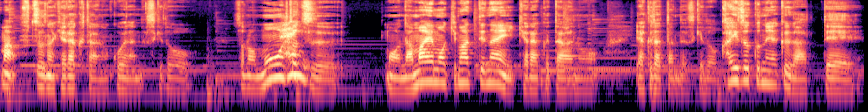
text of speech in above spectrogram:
まあ、普通のキャラクターの声なんですけど、そのもう一つ、もう名前も決まってないキャラクターの役だったんですけど、海賊の役があって、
